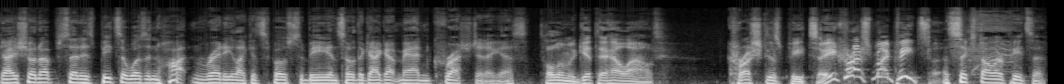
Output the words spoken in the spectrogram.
Guy showed up, said his pizza wasn't hot and ready like it's supposed to be, and so the guy got mad and crushed it, I guess. Told him to get the hell out. Crushed his pizza. He crushed my pizza. A $6 pizza.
